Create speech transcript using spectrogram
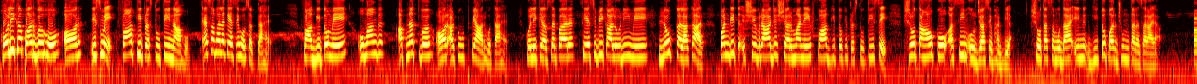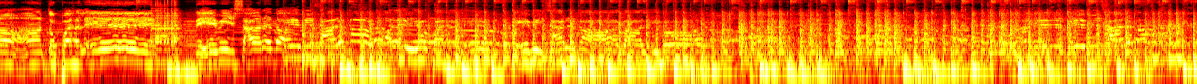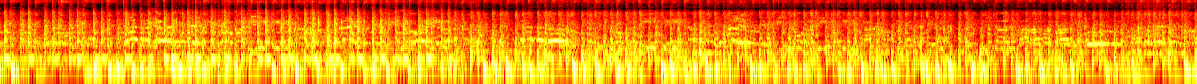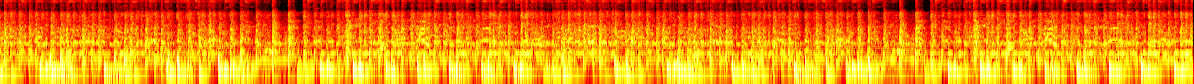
होली का पर्व हो और इसमें फाग की प्रस्तुति ना हो, ऐसा भला कैसे हो सकता है? फाग गीतों में उमंग, अपनत्व और अटूट प्यार होता है। होली के अवसर पर सीएसबी कॉलोनी में लोक कलाकार पंडित शिवराज शर्मा ने फाग गीतों की प्रस्तुति से श्रोताओं को असीम ऊर्जा से भर दिया। श्रोता समुदाय इन गीतों पर झूमता नज़र आया। तो पहले ದೇವಿ ಶಾರದಾ ದೇವಿ ಶಾರದಾ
